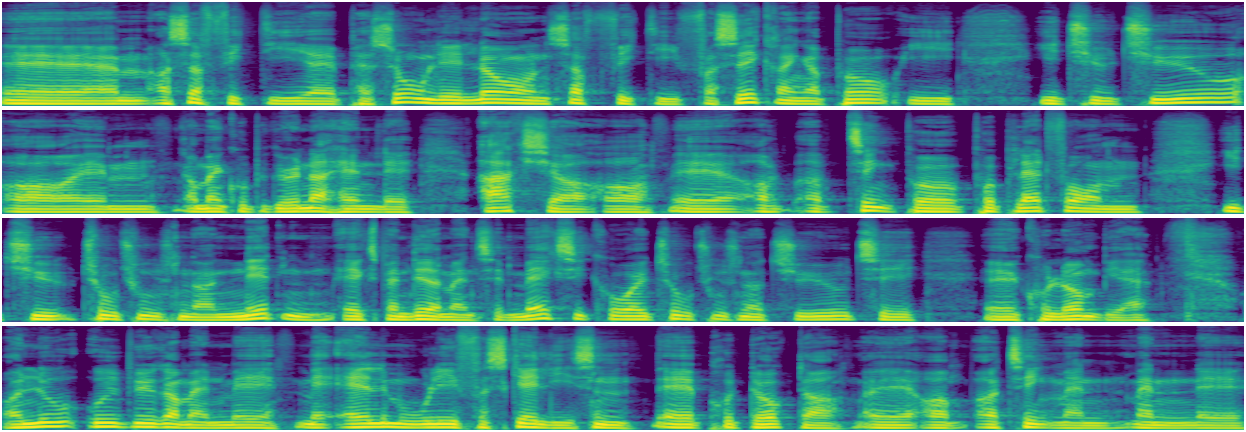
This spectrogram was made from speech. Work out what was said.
øh, og så fik de øh, personlige lån, så fik de forsikringer på i, i 2020, og, øh, og man kunne begynde at handle aktier og, øh, og, og ting på, på platformen. I 20, 2019 ekspanderede man til Mexico, i 2020 til øh, Colombia, og nu udbygger man med, med alle mulige forskellige sådan, øh, produkter øh, og, og ting, man, man, øh,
